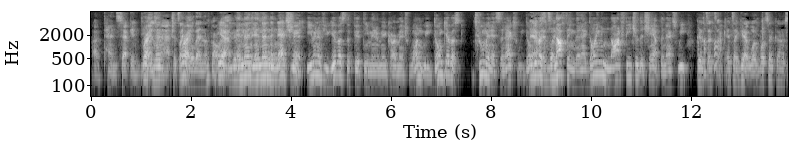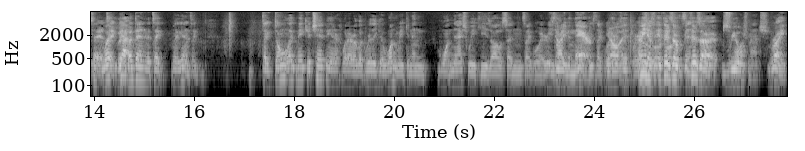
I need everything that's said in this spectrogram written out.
a 10 second divas Right, then- match. It's like, right. well then let's go. Oh, yeah, You're and then and then the next shit. week, even if you give us the 15 minute mid card match one week, don't give us two minutes the next week. Don't Yeah, give us it's like- nothing the next. Don't even not feature the champ the next week. What It's, the it's, fuck? like, it's like yeah, what what's that gonna say? It's What- like yeah. but then it's like again, it's like like don't like make your champion or whatever look really good one week and then one the next week he's all of a sudden it's like well, where is He's he? not even there. He's like you know. is he? I- mean, is if, if there's a if there's a real match. Right.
